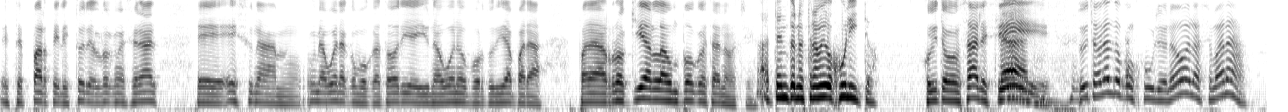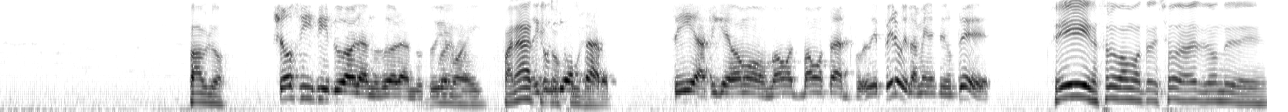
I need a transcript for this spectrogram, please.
esta es parte de la historia del rock nacional, eh, es una, una buena convocatoria y una buena oportunidad para, para rockearla un poco esta noche. Atento a nuestro amigo Julito. Julito González, sí. Claro. ¿Estuviste hablando con Julio, no? ¿La semana? Pablo. Yo sí, sí, estuve hablando, estuve hablando, estuvimos Bueno, ahí. fanático, a Julio. Sí, así que vamos, vamos, vamos a estar. Espero que también estén ustedes. Sí, nosotros vamos a yo a ver de dónde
